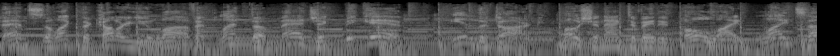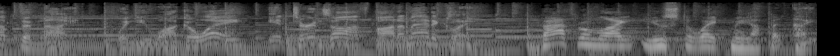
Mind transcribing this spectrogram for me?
Then select the color you love and let the magic begin. In the dark, motion activated Bowl Light lights up the night. When you walk away, it turns off automatically. Bathroom light used to wake me up at night.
